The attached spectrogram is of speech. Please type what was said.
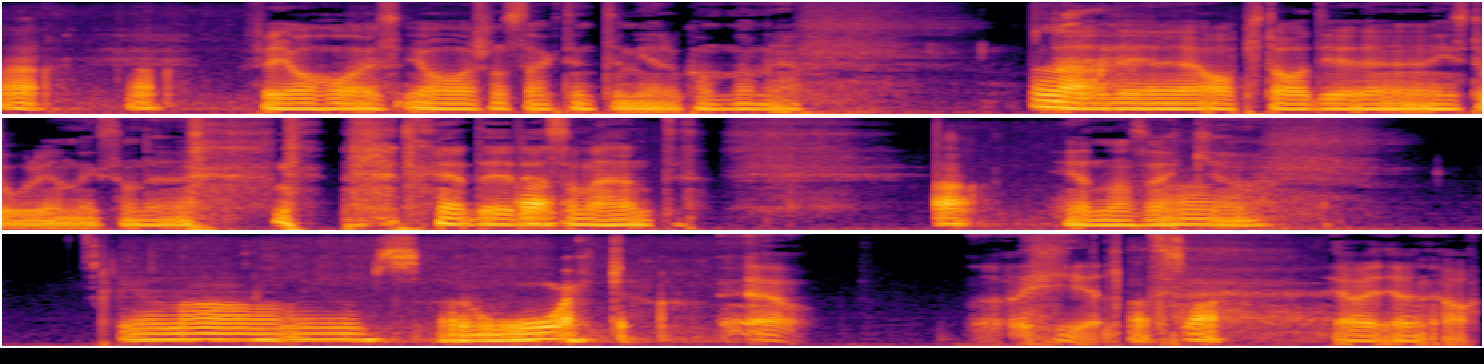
ja. För jag har, jag har som sagt inte mer att komma med. Nej. Det, är apstadiehistorien liksom. Det, det, det är det Ja. som har hänt. Ja. Hedmans vecka. Ja. Vecka. Ja. Helt. Jag, jag, ja,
